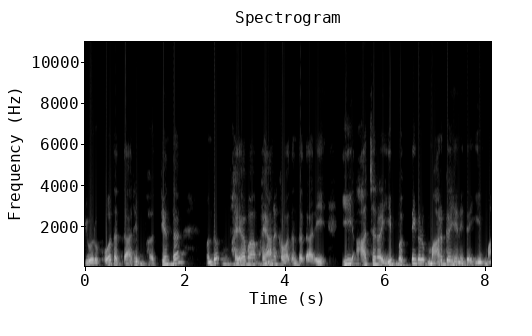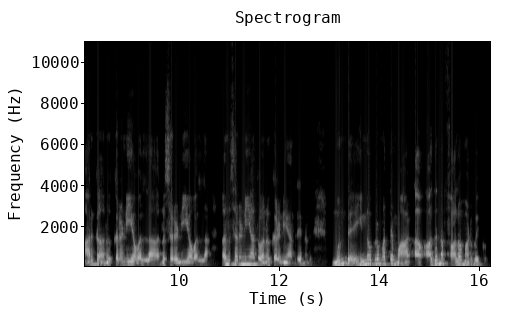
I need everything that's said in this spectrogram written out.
ಇವರು ಹೋದ ದಾರಿ ಅತ್ಯಂತ ಒಂದು ಭಯವ, ಭಯಾನಕವಾದಂತ ದಾರಿ. ಈ ಆಚಾರ, ಈ ಭಕ್ತಿಗಳು ಮಾರ್ಗ ಏನಿದೆ, ಈ ಮಾರ್ಗ ಅನುಕರಣೀಯವಲ್ಲ, ಅನುಸರಣೀಯವಲ್ಲ. ಅನುಸರಣೀಯ ಅಥವಾ ಅನುಕರಣೀಯ ಅಂದ್ರೆ ಏನಂದ್ರೆ, ಮುಂದೆ ಇನ್ನೊಬ್ರು ಮತ್ತೆ ಮಾ ಅದನ್ನ ಫಾಲೋ ಮಾಡಬೇಕು.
